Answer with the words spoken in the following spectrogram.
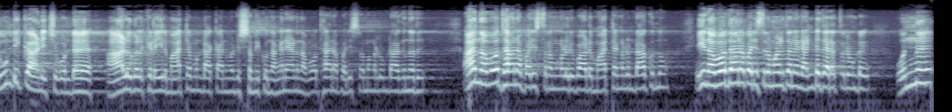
ചൂണ്ടിക്കാണിച്ചുകൊണ്ട് ആളുകൾക്കിടയിൽ മാറ്റമുണ്ടാക്കാൻ വേണ്ടി ശ്രമിക്കുന്നു. അങ്ങനെയാണ് നവോത്ഥാന പരിശ്രമങ്ങൾ ഉണ്ടാകുന്നത്. ആ നവോത്ഥാന പരിശ്രമങ്ങൾ ഒരുപാട് മാറ്റങ്ങൾ ഉണ്ടാക്കുന്നു. ഈ നവോത്ഥാന പരിശ്രമങ്ങൾ തന്നെ രണ്ട് തരത്തിലുണ്ട്. ഒന്ന്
